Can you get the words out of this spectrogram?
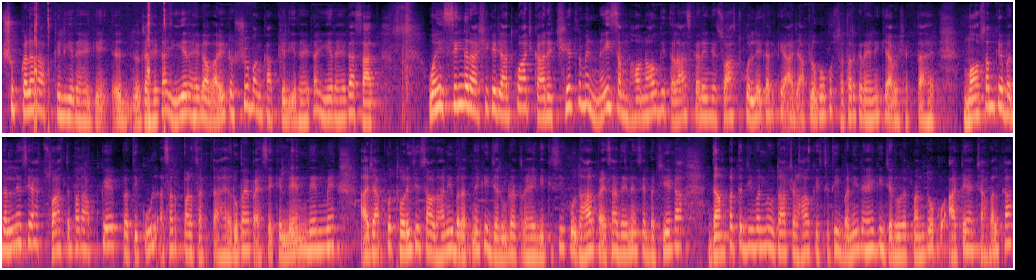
शुभ कलर आपके लिए रहेंगे, रहेगा, ये रहेगा व्हाइट और शुभ अंक आपके लिए रहेगा, ये रहेगा सात। वहीं सिंह राशि के जातकों आज कार्य क्षेत्र में नई संभावनाओं की तलाश करेंगे। स्वास्थ्य को लेकर के आज आप लोगों को सतर्क रहने की आवश्यकता है। मौसम के बदलने से आज स्वास्थ्य पर आपके प्रतिकूल असर पड़ सकता है। रुपए, पैसे के लेन देन में आज आपको थोड़ी सी सावधानी बरतने की ज़रूरत रहेगी। किसी को उधार, पैसा देने से बचिएगा। दाम्पत्य जीवन में उतार चढ़ाव की स्थिति बनी रहेगी। जरूरतमंदों को आटे या चावल का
